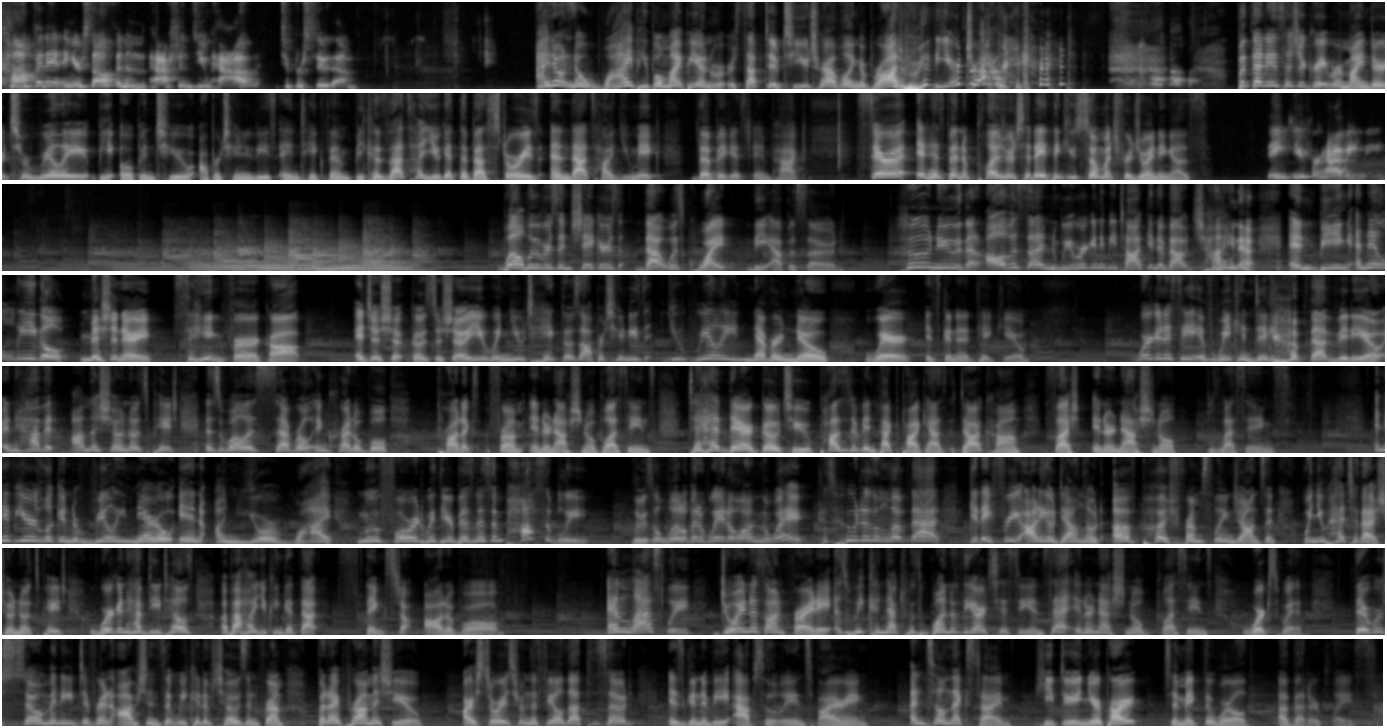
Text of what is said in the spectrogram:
confident in yourself and in the passions you have to pursue them. I don't know why people might be unreceptive to you traveling abroad with your track record. but that is such a great reminder to really be open to opportunities and take them because that's how you get the best stories and that's how you make the biggest impact. Sarah, it has been a pleasure today. Thank you so much for joining us. Thank you for having me. Well, movers and shakers, that was quite the episode. Who knew that all of a sudden we were going to be talking about China and being an illegal missionary singing for a cop? It just goes to show you when you take those opportunities, you really never know where it's going to take you. We're going to see if we can dig up that video and have it on the show notes page, as well as several incredible products from International Blessings. To head there, go to positiveimpactpodcast.com slash international blessings. And if you're looking to really narrow in on your why, move forward with your business and possibly lose a little bit of weight along the way, because who doesn't love that? Get a free audio download of Push from Chalene Johnson when you head to that show notes page. We're going to have details about how you can get that thanks to Audible. And lastly, join us on Friday as we connect with one of the artisans that International Blessings works with. There were so many different options that we could have chosen from, but I promise you, our Stories from the Field episode is going to be absolutely inspiring. Until next time, keep doing your part to make the world a better place.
